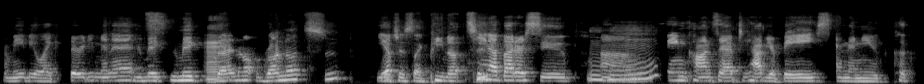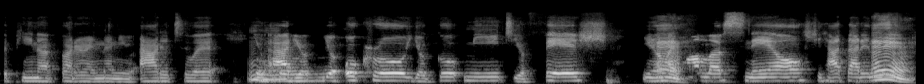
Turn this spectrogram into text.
for maybe like 30 minutes. You make you make Mm. groundnut, groundnut soup, Yep. which is like peanut soup. peanut butter soup. Mhm. Um, same concept. You have your base, and then you cook the peanut butter, and then you add it to it. You Mhm. add your your okra, your goat meat, your fish. You know, my Mm. mom loves snail. She had that in there.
